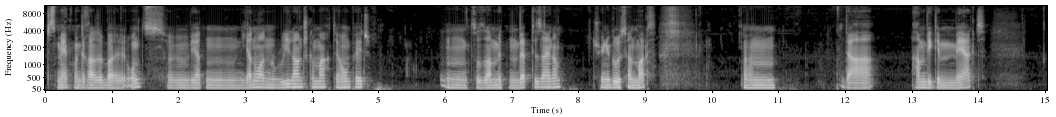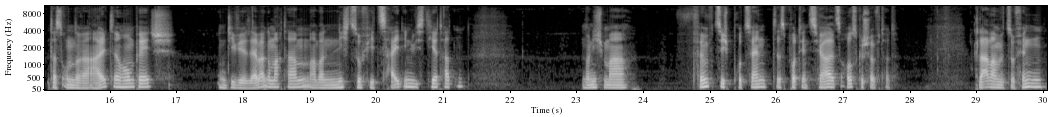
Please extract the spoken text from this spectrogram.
Das merkt man gerade bei uns. Wir hatten Januar einen Relaunch gemacht der Homepage. Mm, zusammen mit einem Webdesigner. Schöne Grüße an Max. Ähm, da haben wir gemerkt, dass unsere alte Homepage, die wir selber gemacht haben, aber nicht so viel Zeit investiert hatten, noch nicht mal 50 Prozent des Potenzials ausgeschöpft hat. Klar waren wir zu finden.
